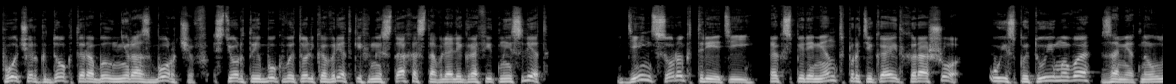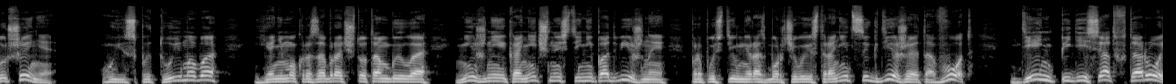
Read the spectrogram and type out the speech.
Почерк доктора был неразборчив, стертые буквы только в редких местах оставляли графитный след. День 43. Эксперимент протекает хорошо. У испытуемого заметно улучшение. У испытуемого я не мог разобрать, что там было. Нижние конечности неподвижны. Пропустил неразборчивые страницы. Где же это? Вот. День 52.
